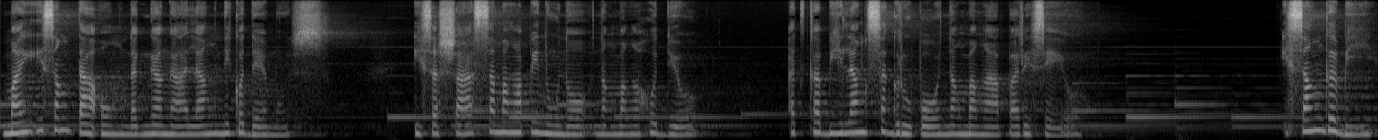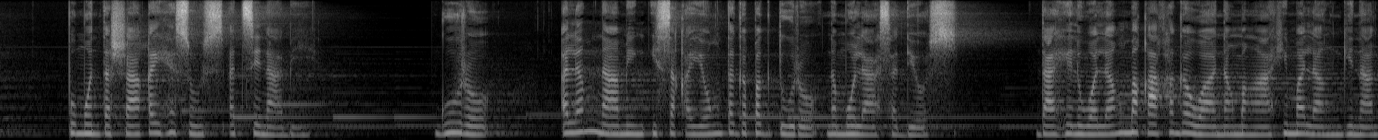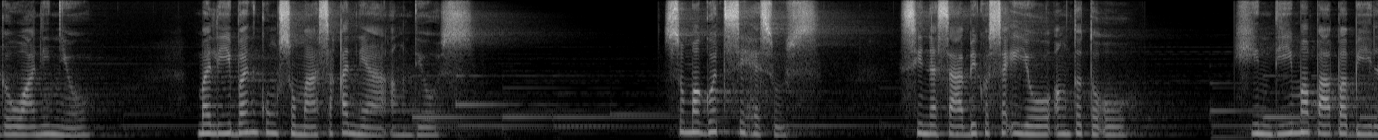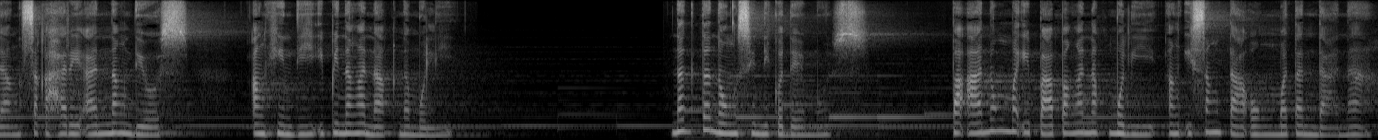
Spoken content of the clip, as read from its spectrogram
May isang taong nagngangalang Nicodemus. Isa siya sa mga pinuno ng mga Hudyo at kabilang sa grupo ng mga Pariseo. Isang gabi, pumunta siya kay Jesus at sinabi, Guro, alam naming isa kayong tagapagturo na mula sa Diyos dahil walang makakagawa ng mga himalang ginagawa ninyo maliban kung sumasa kanya ang Diyos. Sumagot si Jesus, Sinasabi ko sa iyo ang totoo, hindi mapapabilang sa kaharian ng Diyos ang hindi ipinanganak na muli. Nagtanong si Nicodemus, paanong maipapanganak muli ang isang taong matanda na?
